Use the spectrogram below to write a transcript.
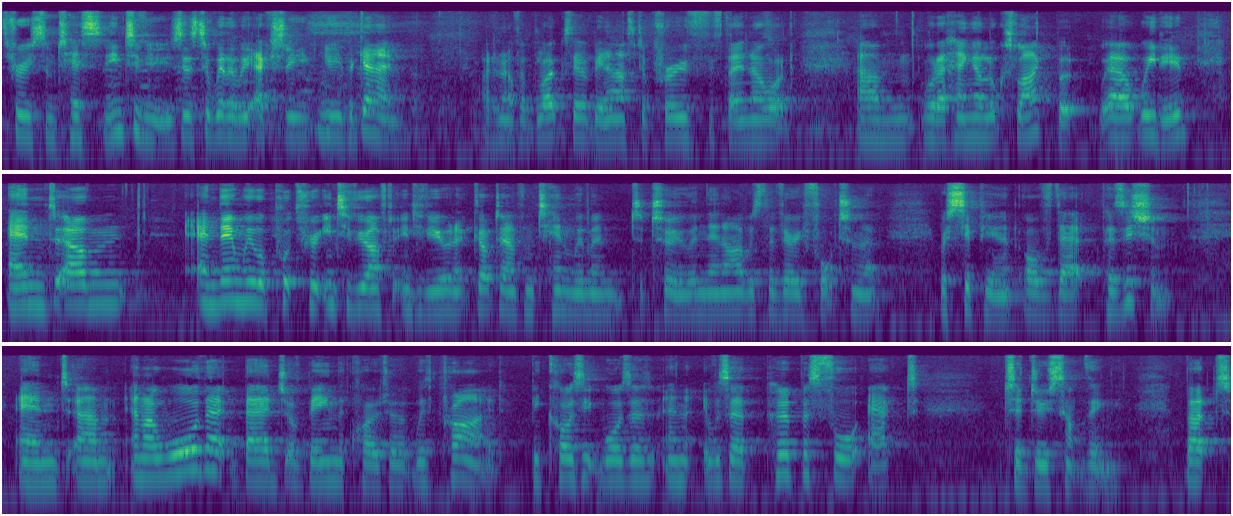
through some tests and interviews as to whether we actually knew the game. I don't know if a bloke's ever been asked to prove if they know what um, what a hanger looks like, but uh, we did. And um, and then we were put through interview after interview, and it got down from 10 women to two. And then I was the very fortunate recipient of that position. And, um, and I wore that badge of being the quota with pride because it was, a, an, it was a purposeful act to do something. But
